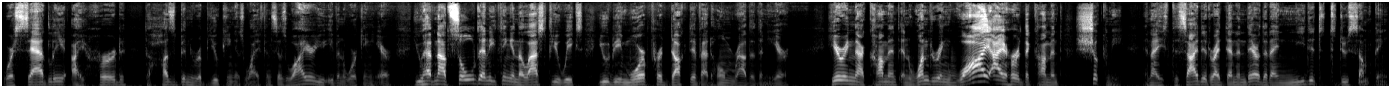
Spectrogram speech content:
where sadly I heard the husband rebuking his wife and says, Why are you even working here? You have not sold anything in the last few weeks. You would be more productive at home rather than here. Hearing that comment and wondering why I heard the comment shook me, and I decided right then and there that I needed to do something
